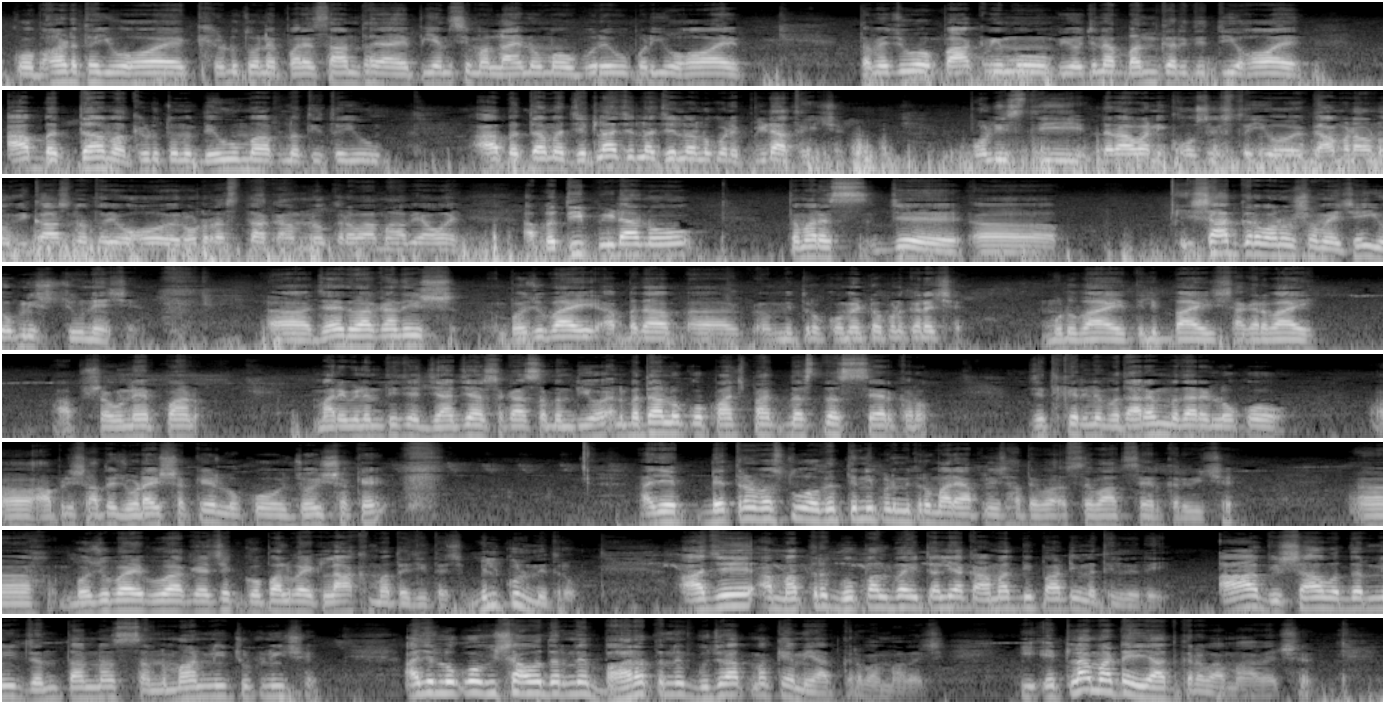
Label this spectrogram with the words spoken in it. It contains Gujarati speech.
કૌભાંડ થયું હોય, ખેડૂતોને પરેશાન થયા, એપીએમસીમાં લાઇનોમાં ઊભું રહેવું પડ્યું હોય, તમે જુઓ, પાક વીમો યોજના બંધ કરી દીધી હોય, આ બધામાં ખેડૂતોનું દેવું માફ નથી થયું. આ બધામાં જેટલા જેટલા જેટલા લોકોને પીડા થઈ છે. પોલીસથી ડરાવવાની કોશિશ થઈ હોય ગામડાઓનો વિકાસ ન થયો હોય, રોડ રસ્તા કામ ન કરવામાં આવ્યા હોય, આ બધી પીડાનો તમારે જે હિસાબ કરવાનો સમય છે એ ઓગણીસ જૂને છે. જય દ્વારકાધીશ. ભોજુભાઈ આ બધા મિત્રો કોમેન્ટો પણ કરે છે. મુડુભાઈ, દિલીપભાઈ, સાગરભાઈ, આપ સૌને પણ મારી વિનંતી છે જ્યાં જ્યાં સગા સંબંધીઓ અને બધા લોકો પાંચ પાંચ દસ દસ શેર કરો, જેથી કરીને વધારેમાં વધારે લોકો આપણી સાથે જોડાઈ શકે, લોકો જોઈ શકે. આજે બે ત્રણ વસ્તુ અગત્યની પણ મિત્રો મારે આપની સાથે વાત શેર કરવી છે. બોજુભાઈ બુઆ કહે છે કે ગોપાલભાઈ એક લાખ મતે જીતે છે. બિલકુલ મિત્રો. આજે આ માત્ર ગોપાલભાઈ ઇટાલિયા આમ આદમી પાર્ટી નથી લીધી. આ વિસાવદરની જનતાના સન્માનની ચૂંટણી છે. આજે લોકો વિસાવદરને ભારત અને ગુજરાતમાં કેમ યાદ કરવામાં આવે છે? એ એટલા માટે યાદ કરવામાં આવે છે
